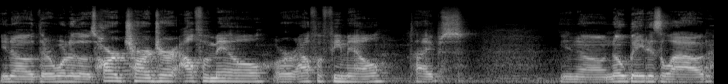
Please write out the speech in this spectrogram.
You know, they're one of those hard charger alpha male or alpha female types. You know, no bait is allowed.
